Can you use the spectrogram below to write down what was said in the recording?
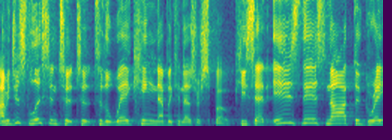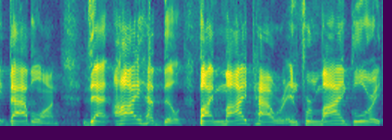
I mean, just listen to, to, to, the way King Nebuchadnezzar spoke. He said, Is this not the great Babylon that I have built by my power and for my glory?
